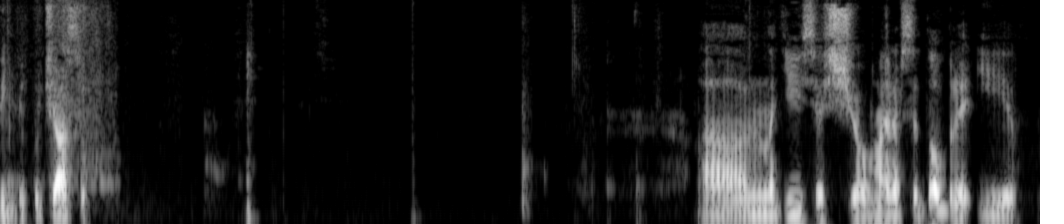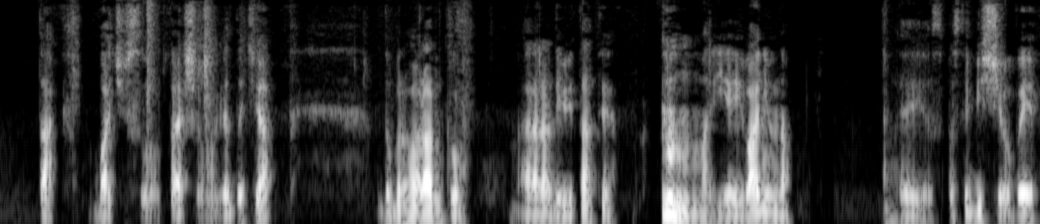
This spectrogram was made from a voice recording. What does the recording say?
відліку часу. А, надіюся, що в мене все добре і так, бачу свого першого глядача. Доброго ранку. Радий вітати Марія Іванівна. Е, Спасибі, що ви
